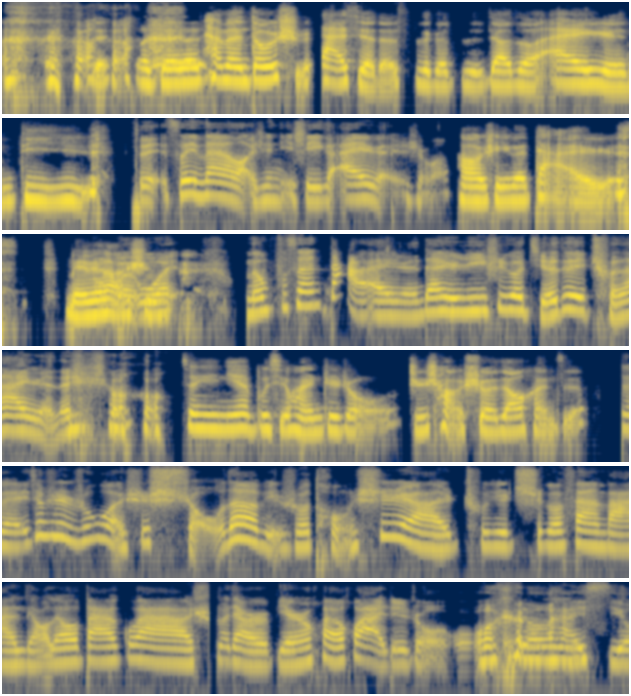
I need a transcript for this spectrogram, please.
对，我觉得他们都是大写的四个字，叫做哀人地狱”。对，所以麦麦老师，你是一个 I 人是吗？好，我是一个大 I 人。美美老师，我能不算大爱人，但是你是个绝对纯爱人的这种。所以你也不喜欢这种职场社交环节。对，就是如果是熟的，比如说同事啊，出去吃个饭吧，聊聊八卦，说点别人坏话这种，我可能还行。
